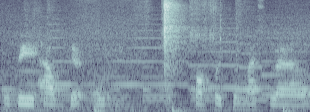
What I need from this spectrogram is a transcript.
So they have their own comfort room as well.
